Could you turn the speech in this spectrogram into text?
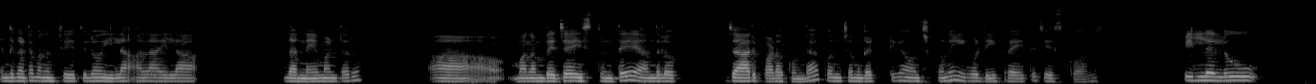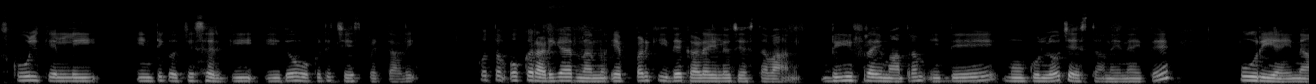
ఎందుకంటే మనం చేతిలో ఇలా అలా ఇలా దాన్ని ఏమంటారు? మనం బెజ ఇస్తుంటే అందులో జారి పడకుండా కొంచెం గట్టిగా ఉంచుకొని ఇగో డీప్ ఫ్రై అయితే చేసుకోవాలి. పిల్లలు స్కూల్కి వెళ్ళి ఇంటికి వచ్చేసరికి ఏదో ఒకటి చేసి పెట్టాలి. కొత్త ఒకరు అడిగారు నన్ను ఎప్పటికీ ఇదే కడాయిలో చేస్తావా? అని. డీప్ ఫ్రై మాత్రం ఇదే మూకుల్లో చేస్తాను నేనైతే. పూరి అయినా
